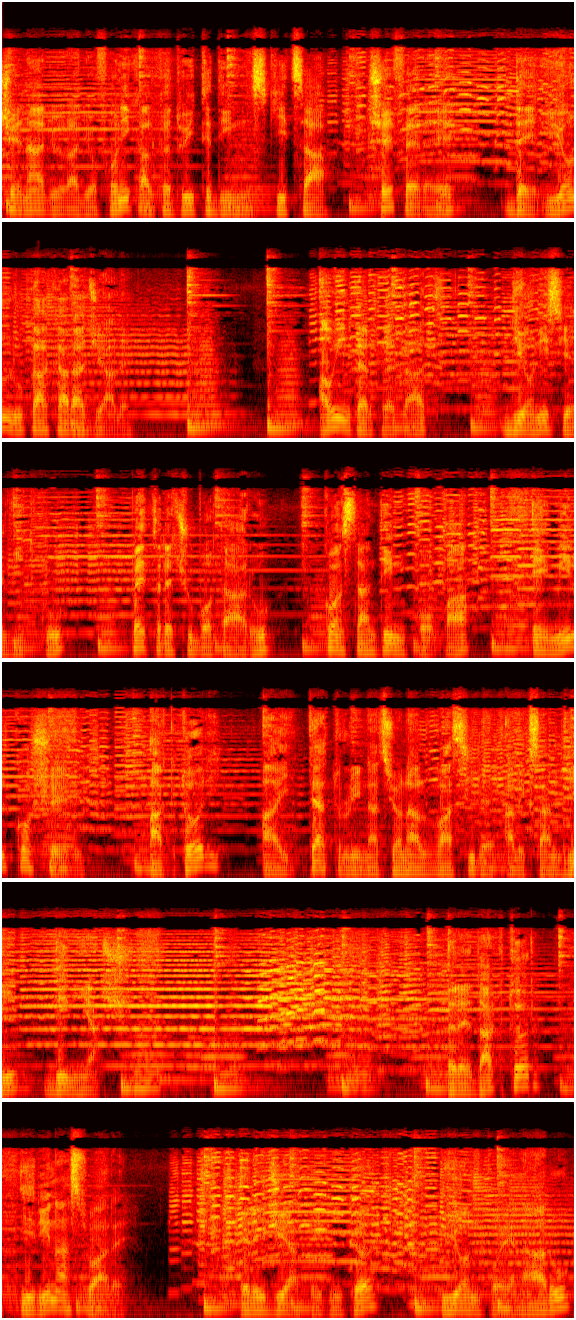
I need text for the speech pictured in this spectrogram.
Scenariu radiofonic alcătuit din schița CFR de Ion Luca Caragiale. Au interpretat Dionisie Vitcu, Petre Ciubotaru, Constantin Popa, Emil Coșeru, actori ai Teatrului Național Vasile Alexandrii din Iași. Redactor Irina Soare Regia tehnică Ion Poenaru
